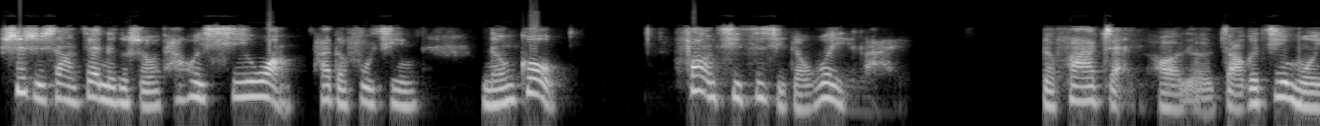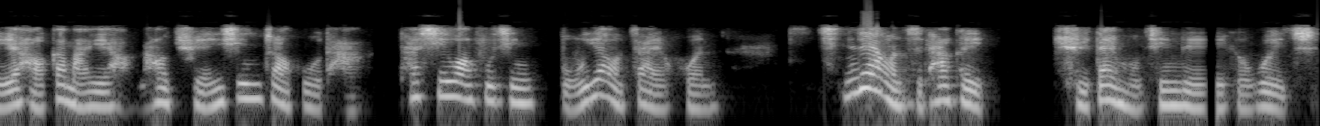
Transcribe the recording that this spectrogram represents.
事实上在那个时候他会希望他的父亲能够放弃自己的未来的发展，哈，找个继母也好，干嘛也好，然后全心照顾他。他希望父亲不要再婚，那样子他可以取代母亲的一个位置。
